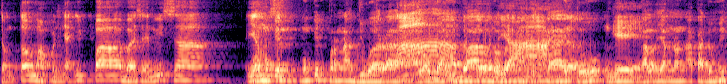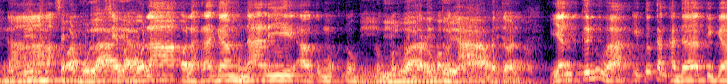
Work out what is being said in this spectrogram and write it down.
contoh mapelnya IPA bahasa Indonesia. Yang yang Oh, mungkin mungkin pernah juara Ah, lomba IPA, betul, lomba ya, matematika itu. Kalau yang non akademik mungkin Ah, sepak ol- bola sepak ya. bola olahraga menari atau Di- lomba- di luar lomba- itu lomba- ya. ah, betul. Ya, yang kedua itu kan ada tiga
